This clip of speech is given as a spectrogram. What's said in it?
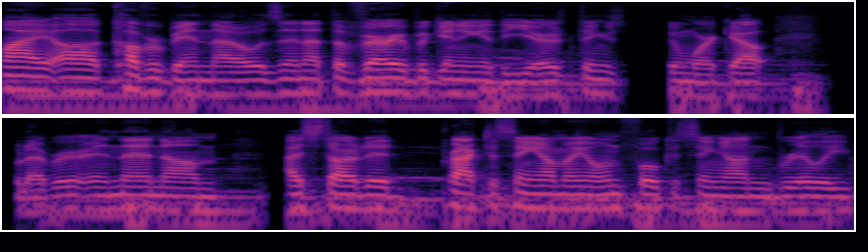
my uh, cover band that I was in at the very beginning of the year. Things didn't work out, whatever. And then um, I started practicing on my own, focusing on really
